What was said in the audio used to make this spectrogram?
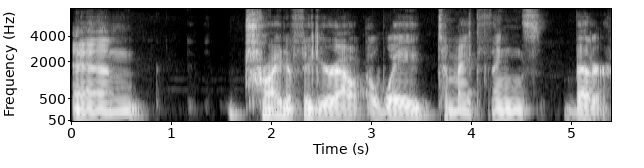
And try to figure out a way to make things better.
